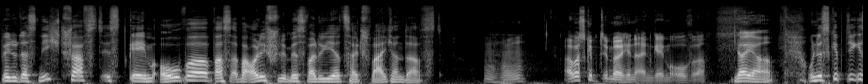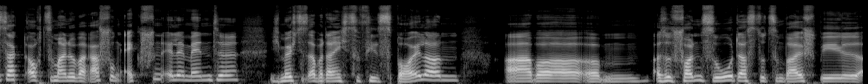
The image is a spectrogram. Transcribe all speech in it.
Wenn du das nicht schaffst, ist Game Over, was aber auch nicht schlimm ist, weil du jederzeit speichern darfst. Mhm. Aber es gibt immerhin ein Game Over. Ja, ja. Und es gibt, wie gesagt, auch zu meiner Überraschung Action-Elemente. Ich möchte es aber da nicht zu viel spoilern. Aber ähm, also schon so, dass du zum Beispiel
